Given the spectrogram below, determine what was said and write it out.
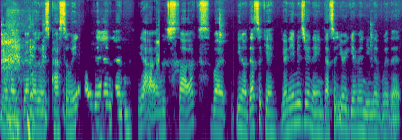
you know, my grandmother was passed away by then, and yeah, which sucks. But you know, that's okay. Your name is your name. That's what you're given. You live with it.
